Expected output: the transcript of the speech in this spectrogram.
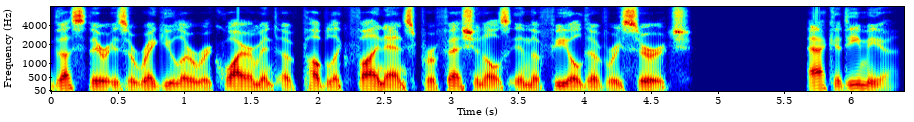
Thus there is a regular requirement of public finance professionals in the field of research. Academia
